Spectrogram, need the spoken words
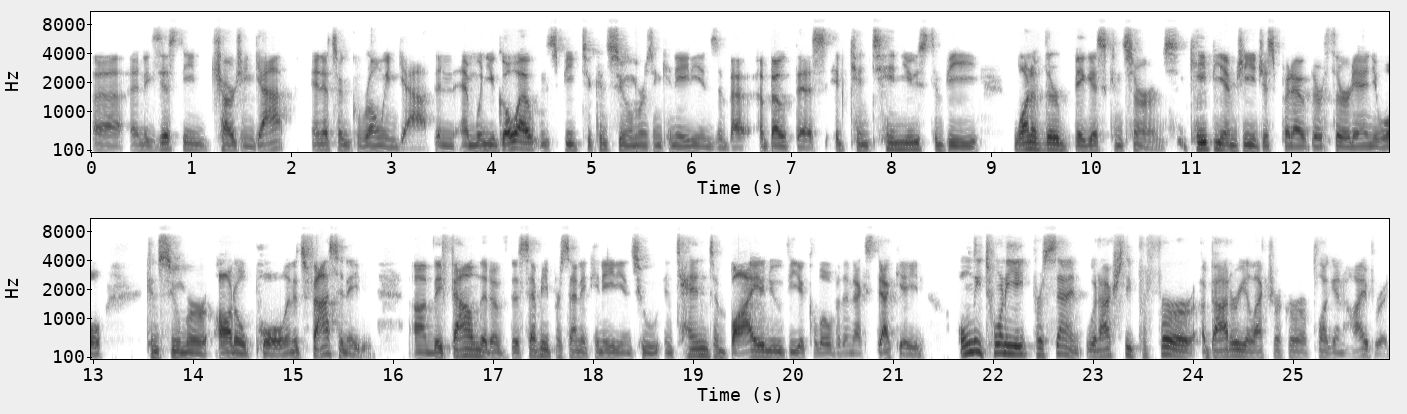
uh, an existing charging gap and it's a growing gap. And and when you go out and speak to consumers and Canadians about about this, it continues to be one of their biggest concerns. KPMG just put out their third annual consumer auto poll, and it's fascinating. Um, they found that of the 70% of Canadians who intend to buy a new vehicle over the next decade, only 28% would actually prefer a battery electric or a plug in hybrid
